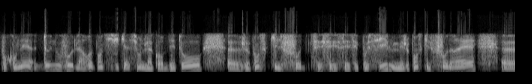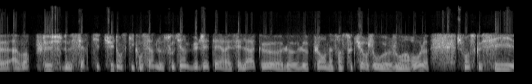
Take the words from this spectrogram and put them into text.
Pour qu'on ait de nouveau de la repentification de la courbe des taux, je pense qu'il faut, c'est possible, mais je pense qu'il faudrait avoir plus de certitude en ce qui concerne le soutien budgétaire. Et c'est là que le, plan d'infrastructure joue joue un rôle. Je pense que si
